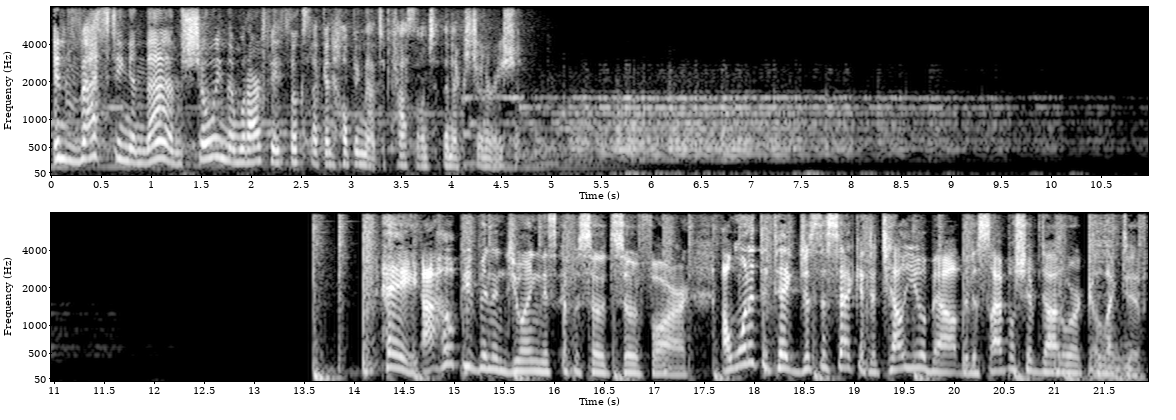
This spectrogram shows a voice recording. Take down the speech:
Investing in them, showing them what our faith looks like, and helping that to pass on to the next generation. Hey, I hope you've been enjoying this episode so far. I wanted to take just a second to tell you about the discipleship.org collective.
